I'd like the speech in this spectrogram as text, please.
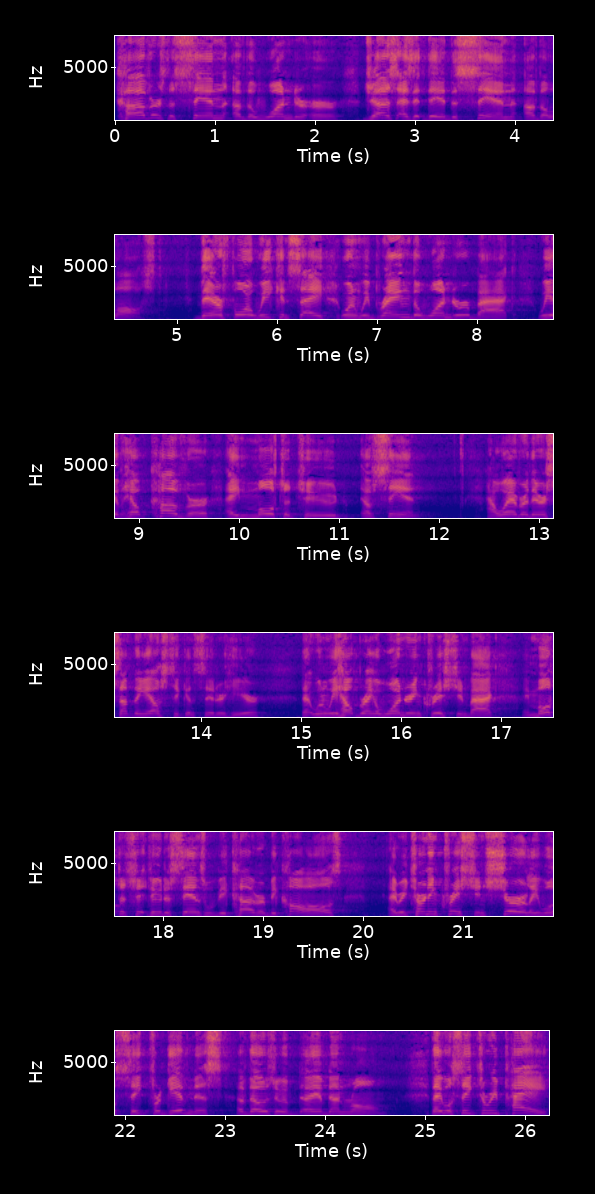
covers the sin of the wanderer just as it did the sin of the lost. Therefore, we can say when we bring the wanderer back, we have helped cover a multitude of sin. However, there is something else to consider here that when we help bring a wandering Christian back, a multitude of sins will be covered because a returning Christian surely will seek forgiveness of those who have, they have done wrong. They will seek to repay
